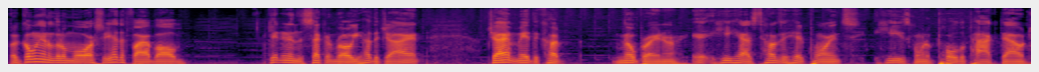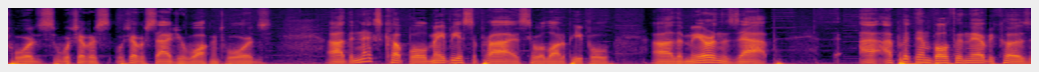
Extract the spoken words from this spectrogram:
But going in a little more, so you had the Fireball. Getting in the second row, you had the Giant. Giant made the cut no brainer. He has tons of hit points. He's going to pull the pack down towards whichever whichever side you're walking towards. Uh, the next couple may be a surprise to a lot of people. Uh, the mirror and the zap. I, I, put them both in there because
